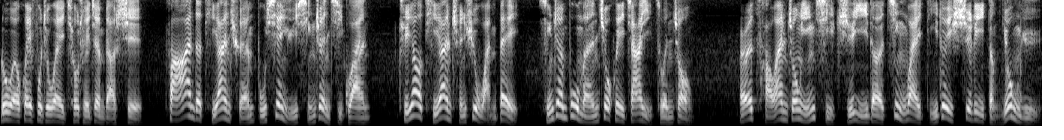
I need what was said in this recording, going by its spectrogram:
陆委会副主委邱垂正表示，法案的提案权不限于行政机关，只要提案程序完备，行政部门就会加以尊重。而草案中引起质疑的境外敌对势力等用语，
